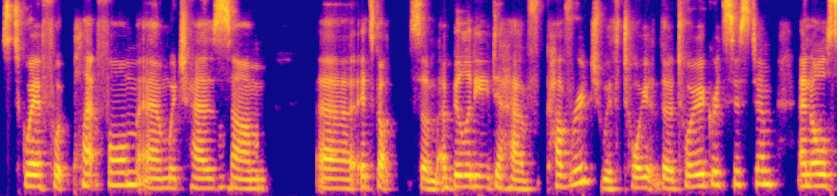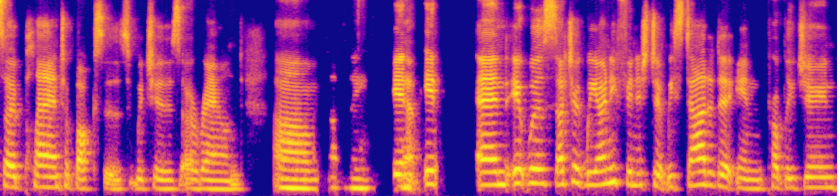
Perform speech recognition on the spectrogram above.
square foot platform, um, which has mm-hmm. some. Uh, it's got some ability to have coverage with Toyo, the Toyo grid system, and also planter boxes, which is around. Oh, um, oh, lovely. Yeah. it and it was such a we only finished it we started it in probably june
